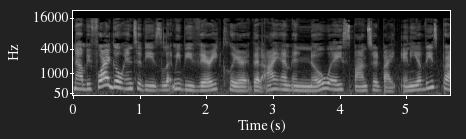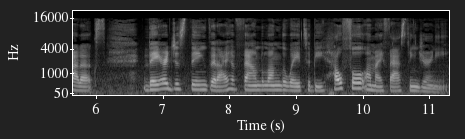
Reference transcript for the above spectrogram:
Now, before I go into these, let me be very clear that I am in no way sponsored by any of these products. They are just things that I have found along the way to be helpful on my fasting journey.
